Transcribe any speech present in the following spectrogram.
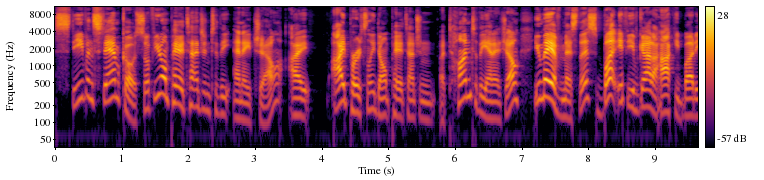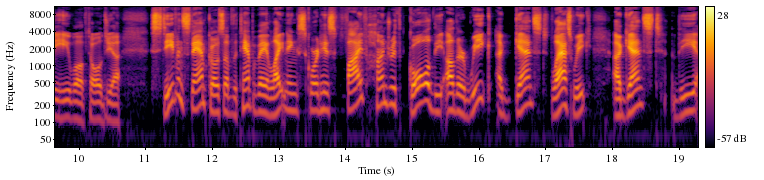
Steven Stamkos. So if you don't pay attention to the NHL, I I personally don't pay attention a ton to the NHL. You may have missed this, but if you've got a hockey buddy, he will have told you Steven Stamkos of the Tampa Bay Lightning scored his 500th goal the other week against last week against the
